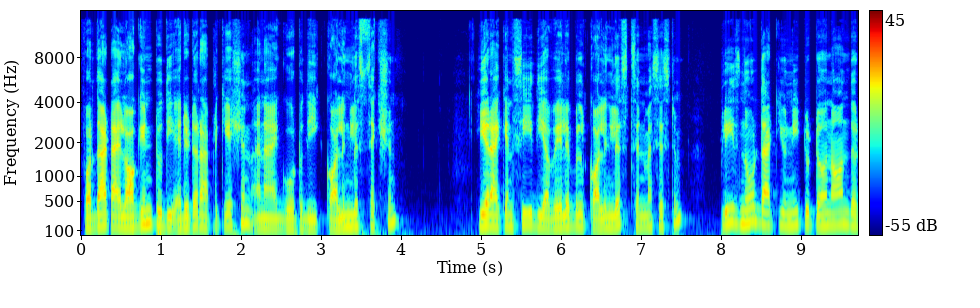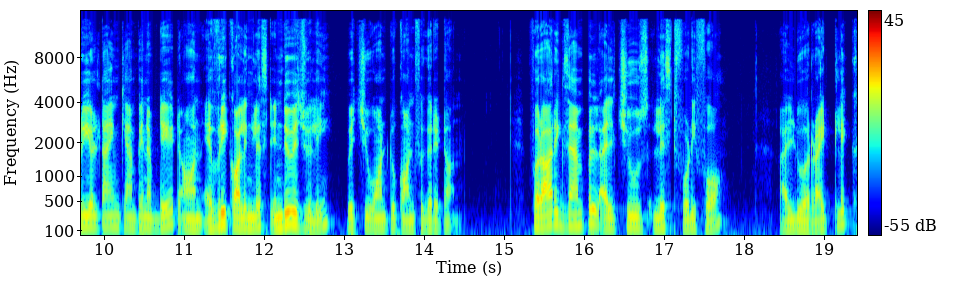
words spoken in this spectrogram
For that, I log in to the editor application and I go to the calling list section. Here I can see the available calling lists in my system. Please note that you need to turn on the real-time campaign update on every calling list individually, which you want to configure it on. For our example, I'll choose list 44. I'll do a right click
